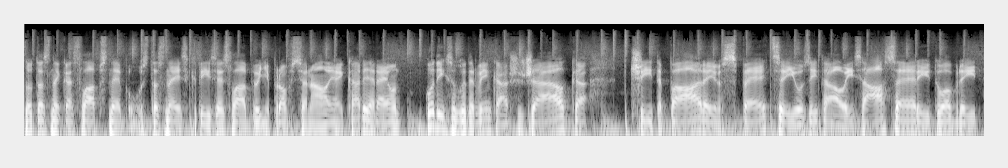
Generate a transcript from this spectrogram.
nu, tas nekas labs nebūs. Tas neizskatīsies labi viņa profesionālajai karjerai. Un, godīgi sakot, ir vienkārši žēl, ka šī pārēja uz spēciju, uz Itālijas A sēriju tobrīd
